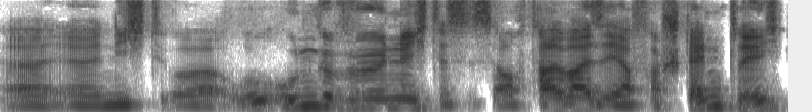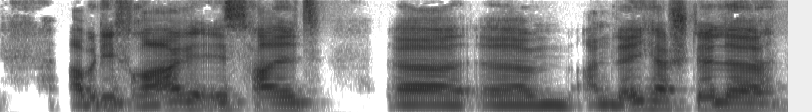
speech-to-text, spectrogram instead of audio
äh, äh, nicht äh, ungewöhnlich, das ist auch teilweise ja verständlich, aber die Frage ist halt, äh, ähm, an welcher Stelle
